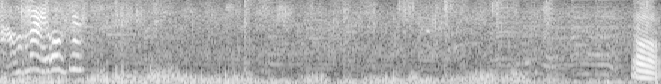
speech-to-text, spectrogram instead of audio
아, 엄마 여기 어.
